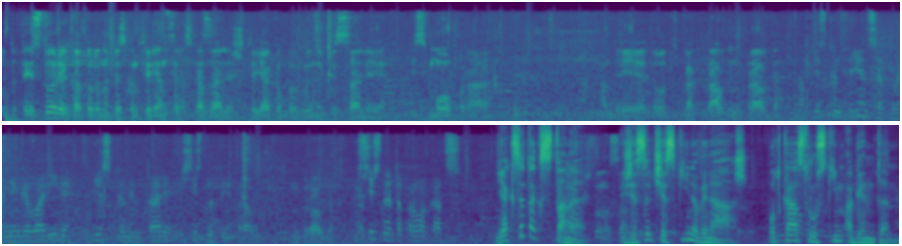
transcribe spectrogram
Вот эта история, которую на пресс-конференции рассказали, что якобы вы написали письмо про Андрея, это вот как правда, неправда? На пресс-конференции этого не говорили, без комментариев. Естественно, это неправда. Jak se tak stane, že se český novinář potká s ruským agentem?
